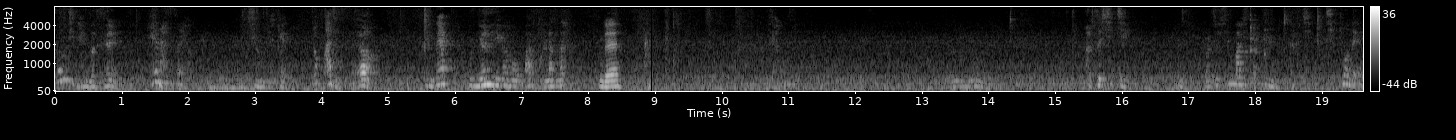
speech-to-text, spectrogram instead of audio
꽁지된 것을 해놨어요. 지금 이렇게 쭉 빠졌어요. 근데 우리 며느리가 한번 맛 볼란가? 네. 벌써 씻지? 벌써 신맛이 나. 응, 그렇지. 식초네요.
